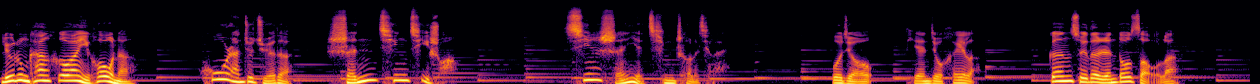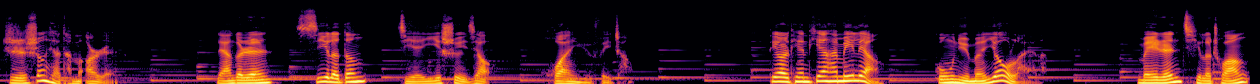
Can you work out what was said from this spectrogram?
刘仲堪喝完以后呢，忽然就觉得神清气爽，心神也清澈了起来。不久天就黑了，跟随的人都走了，只剩下他们二人。两个人熄了灯，解衣睡觉，欢愉非常。第二天天还没亮，宫女们又来了。美人起了床，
